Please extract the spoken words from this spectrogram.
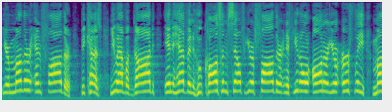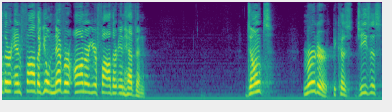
your mother and father because you have a God in heaven who calls himself your father. And if you don't honor your earthly mother and father, you'll never honor your father in heaven. Don't murder because Jesus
